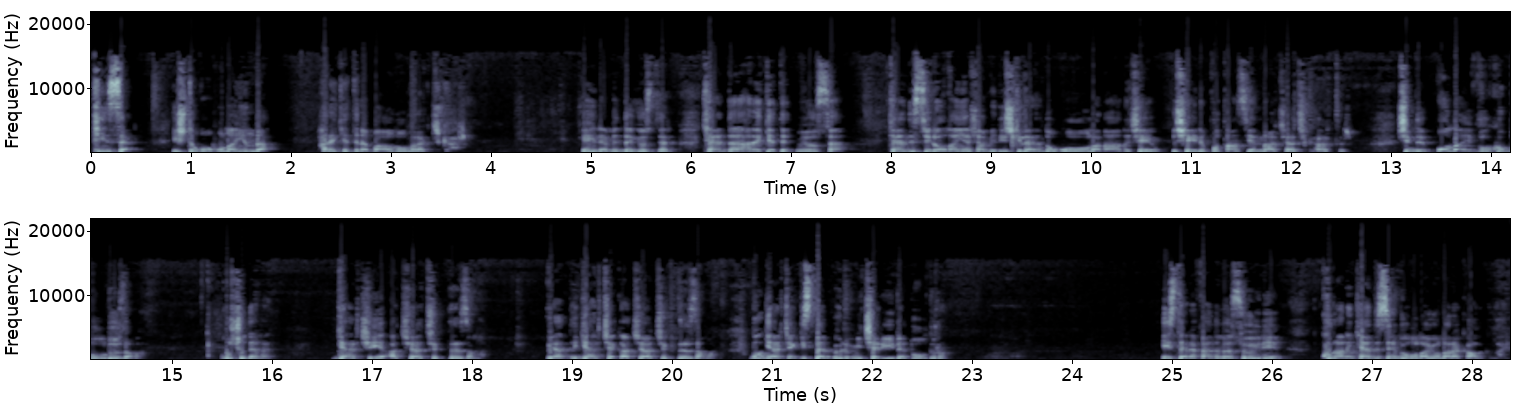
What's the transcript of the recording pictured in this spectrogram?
Tinsel. İşte o olayında hareketine bağlı olarak çıkar. Eyleminde gösterir. Kendi hareket etmiyorsa kendisiyle olan yaşam ilişkilerinde o olanağını şey, şeyini potansiyelini açığa çıkartır. Şimdi olay vuku bulduğu zaman bu şu demek. Gerçeği açığa çıktığı zaman veyahut da gerçek açığa çıktığı zaman bu gerçek ister ölüm içeriğiyle doldurun. İster efendime söyleyeyim Kur'an'ın kendisini bir olay olarak algılayın.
